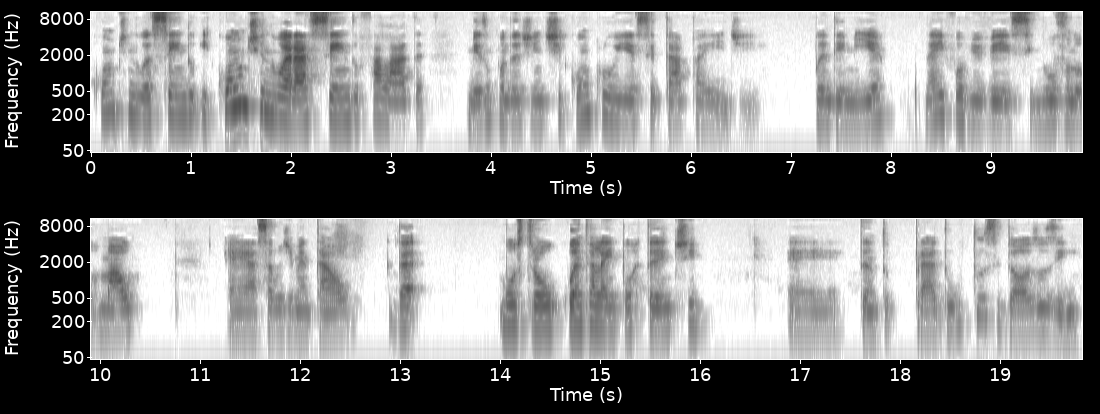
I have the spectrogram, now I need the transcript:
continua sendo e continuará sendo falada, mesmo quando a gente concluir essa etapa aí de pandemia, né, e for viver esse novo normal, é, a saúde mental da, mostrou o quanto ela é importante, é, tanto para adultos, idosos e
